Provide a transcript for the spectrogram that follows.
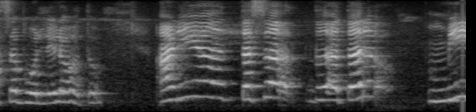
असं बोललेलं होतं. आणि तसं तर मी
